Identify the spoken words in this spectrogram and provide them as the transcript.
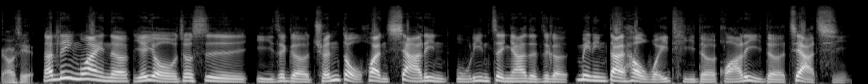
了解。那另外呢，也有就是以这个全斗焕下令武令镇压的这个命令代号为题的华丽的假期，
